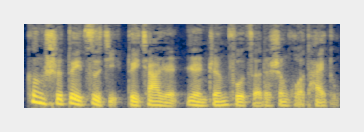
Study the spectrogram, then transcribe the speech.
更是对自己、对家人认真负责的生活态度。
